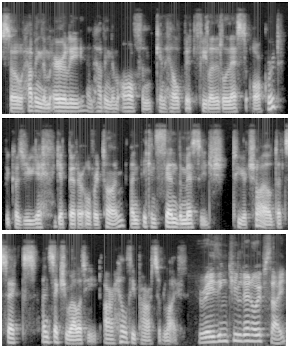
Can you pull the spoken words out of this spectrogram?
So having them early and having them often can help it feel a little less awkward because you get, better over time, and it can send the message to your child that sex and sexuality are healthy parts of life. Raising children website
